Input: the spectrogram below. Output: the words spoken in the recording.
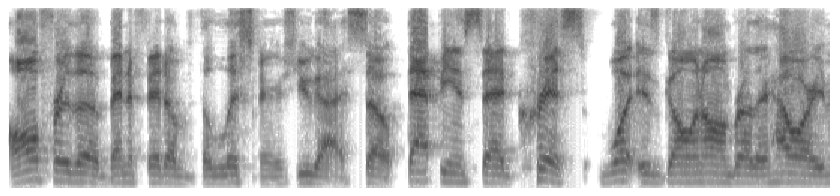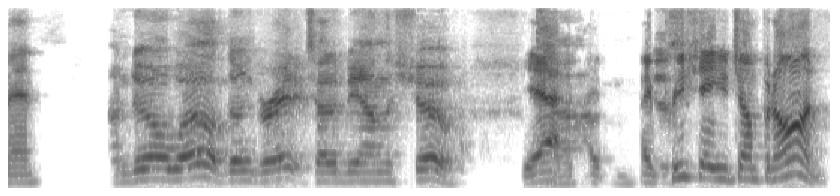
all for the benefit of the listeners, you guys. So that being said, Chris, what is going on, brother? How are you, man? I'm doing well, doing great. Excited to be on the show. Yeah, uh, I, I appreciate you jumping on.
